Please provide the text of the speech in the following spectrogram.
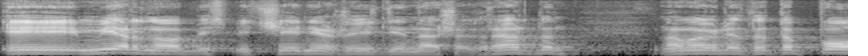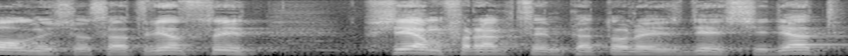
и мирного обеспечения жизни наших граждан. На мой взгляд, это полностью соответствует всем фракциям, которые здесь сидят.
